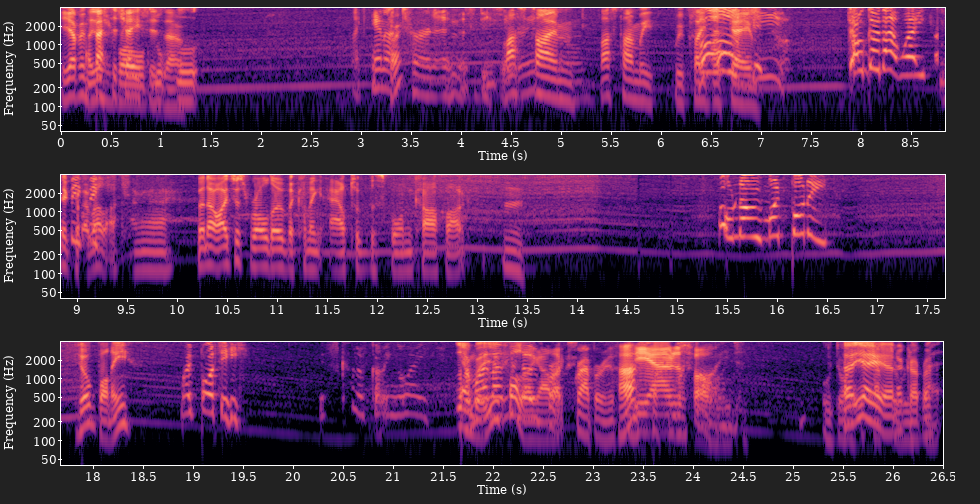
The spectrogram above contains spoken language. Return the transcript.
You're having I better chases though. I cannot Sorry? turn in this diesel. Last range, time, last time we we played oh, this game. shit. Don't go that way. I did well last time, yeah. But no, I just rolled over coming out of the spawn car park. Hmm. Oh no, my body, Your body? My body. It's kind of coming away. No, Am but I he's allowed to following no gra- Alex. grabber if Huh? Yeah, I'm just my following. side? Or do Uh, yeah, yeah, no grabber. reset?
